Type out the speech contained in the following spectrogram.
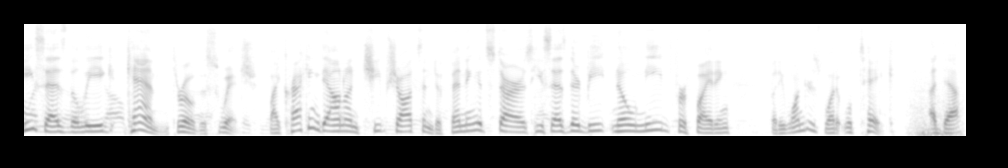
He says the league can throw the switch. By cracking down on cheap shots and defending its stars, he says there'd be no need for fighting, but he wonders what it will take. A death,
